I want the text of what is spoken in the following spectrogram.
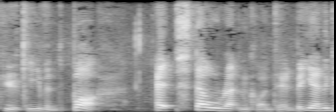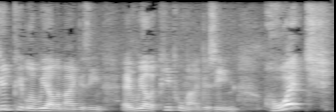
Hugh Keevins. But it's still written content. But yeah, the good people at We Are the Magazine, uh, We Are the People magazine, which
